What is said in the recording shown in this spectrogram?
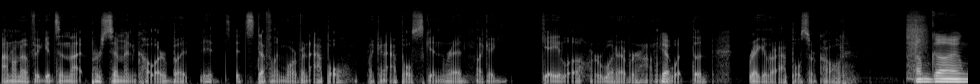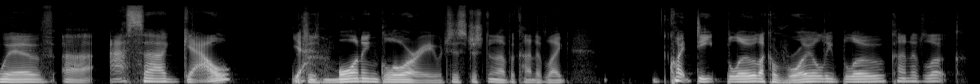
I don't know if it gets in that persimmon color, but it's it's definitely more of an apple, like an apple skin red, like a gala or whatever. I don't Yep. know what the regular apples are called. I'm going with uh, Asa Gao, which Yeah. is Morning Glory, which is just another kind of like quite deep blue, like a royally blue kind of look.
